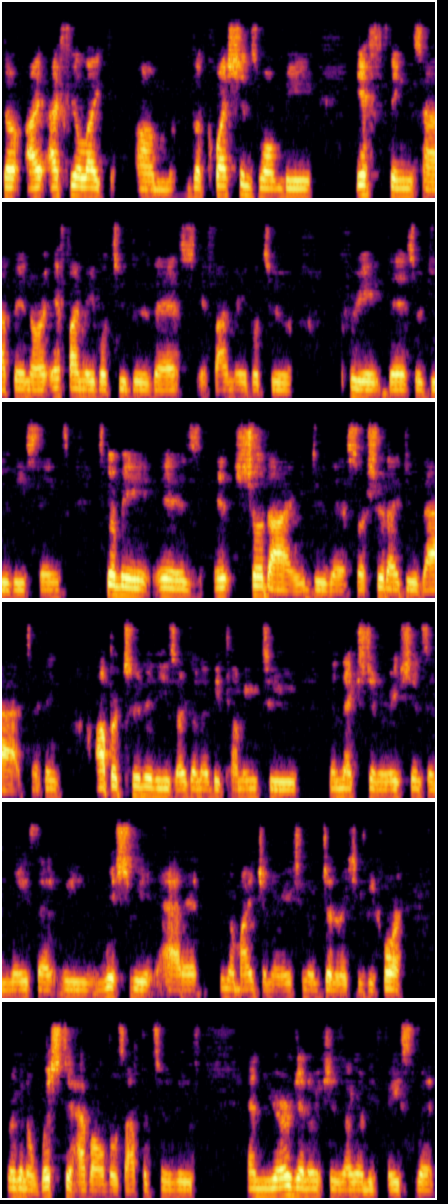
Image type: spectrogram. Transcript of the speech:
the, I, I feel like um, the questions won't be if things happen or if I'm able to do this, if I'm able to create this or do these things. It's going to be is it should I do this or should I do that? I think opportunities are going to be coming to the next generations in ways that we wish we had it. You know, my generation or generations before, we're going to wish to have all those opportunities, and your generations are going to be faced with,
